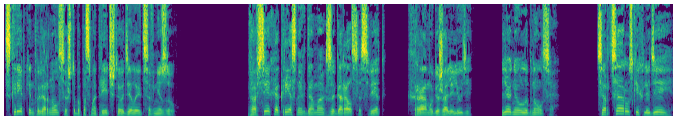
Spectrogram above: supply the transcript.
Скрепкин повернулся, чтобы посмотреть, что делается внизу. Во всех окрестных домах загорался свет, к храму бежали люди. Леня улыбнулся. Сердца русских людей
